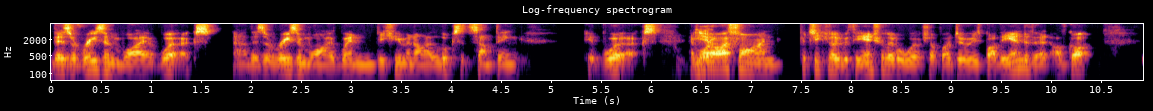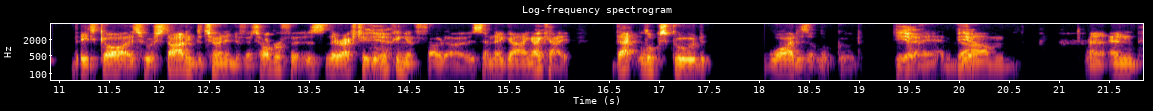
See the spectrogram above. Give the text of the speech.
there's a reason why it works. Uh, there's a reason why when the human eye looks at something, it works. And what I find, particularly with the entry level workshop I do, is by the end of it, I've got these guys who are starting to turn into photographers. They're actually Yeah. looking at photos and they're going, okay, that looks good. Why does it look good? yeah, and yeah. um and, and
